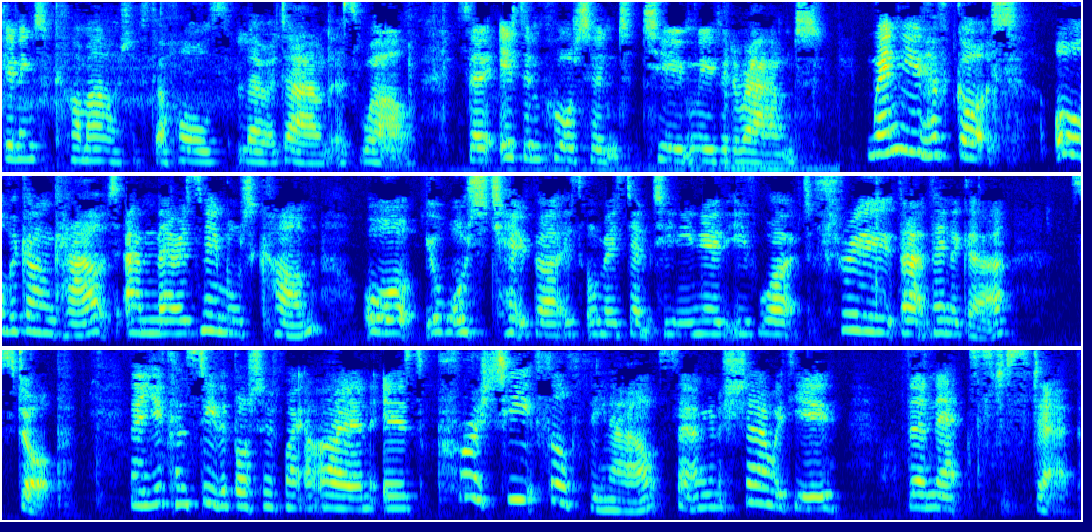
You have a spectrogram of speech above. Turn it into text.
beginning to come out of the holes lower down as well. So it is important to move it around. When you have got all the gunk out and there is no more to come, or your water chamber is almost empty and you know that you've worked through that vinegar, stop. Now you can see the bottom of my iron is pretty filthy now, so I'm going to share with you the next step.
